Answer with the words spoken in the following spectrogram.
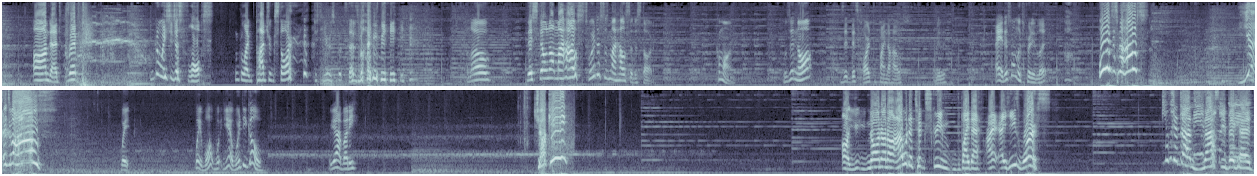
Oh, I'm dead. Rip. Look at the way she just flops. Look like Patrick Star. just hear his footsteps behind me. Hello? This still not my house? Swear this was my house at the start. Come on. Was it not? Is it this hard to find a house? Really? Hey, this one looks pretty lit. Oh, is this my house? Yeah! It's my house! Wait. Wait, what? what? Yeah, where'd he go? Where you at, buddy? Chucky? Oh, you no no no! I would have took Scream by death. I, I he's worse. Look at that nasty big head.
